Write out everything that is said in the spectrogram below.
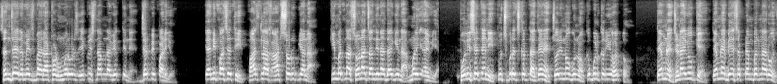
સંજય રમેશભાઈ રાઠોડ ઉંમર વર્ષ એકવીસ નામના વ્યક્તિને ઝડપી પાડ્યો. તેની પાસેથી પાંચ લાખ આઠસો રૂપિયાના કિંમતના સોના ચાંદીના દાગીના મળી આવ્યા. પોલીસે તેની પૂછપરછ કરતા તેણે ચોરીનો ગુનો કબૂલ કર્યો હતો. તેમણે જણાવ્યું કે તેમણે બે સપ્ટેમ્બરના રોજ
